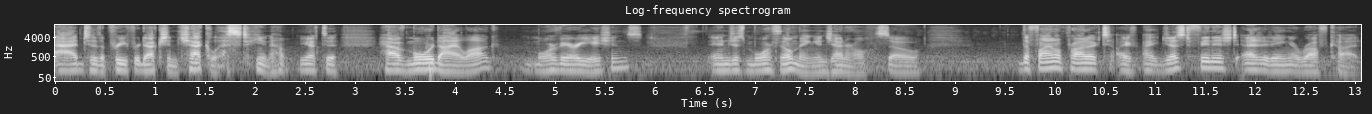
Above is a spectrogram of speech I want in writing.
add to the pre-production checklist. You know, you have to have more dialogue, more variations, and just more filming in general. So, the final product, I, I just finished editing a rough cut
